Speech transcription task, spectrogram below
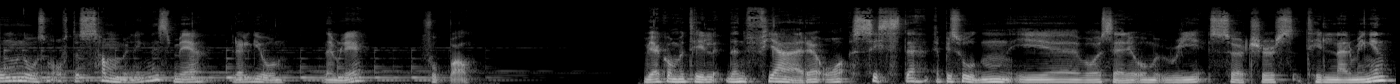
om noe som ofte sammenlignes med religion, nemlig fotball. Vi er kommet til den fjerde og siste episoden i vår serie om researchers-tilnærmingen.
